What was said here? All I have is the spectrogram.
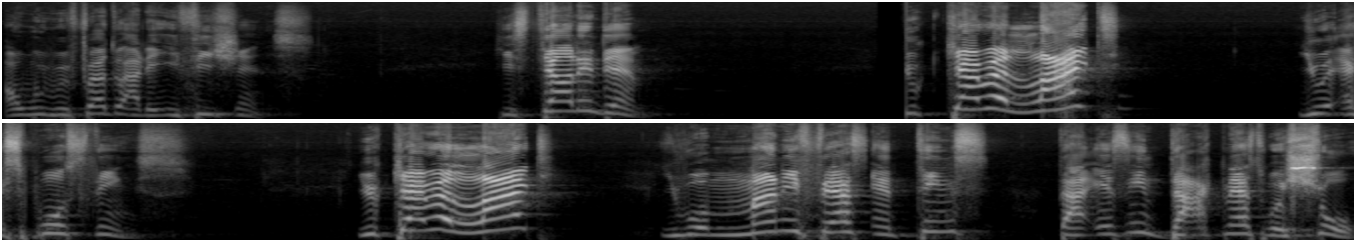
Or we refer to as the Ephesians. He's telling them, you carry light, you expose things. You carry light, you will manifest and things that is in darkness will show.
